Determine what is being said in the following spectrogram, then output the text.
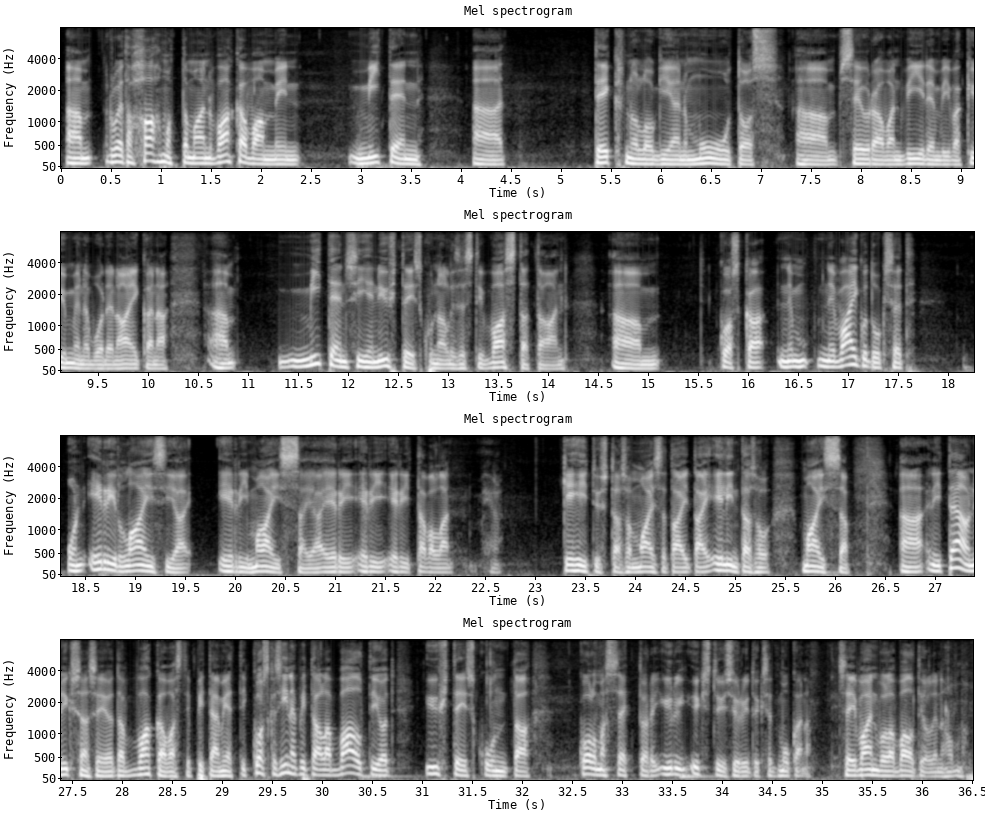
ähm, ruveta hahmottamaan vakavammin, miten äh, teknologian muutos ähm, seuraavan 5-10 vuoden aikana, ähm, miten siihen yhteiskunnallisesti vastataan, ähm, koska ne, ne vaikutukset on erilaisia eri maissa ja eri, eri, eri tavallaan kehitystason maissa tai, tai elintaso maissa, ää, niin tämä on yksi asia, jota vakavasti pitää miettiä, koska siinä pitää olla valtiot, yhteiskunta, kolmas sektori, yri, yksityisyritykset mukana. Se ei vain voi olla valtiollinen homma.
